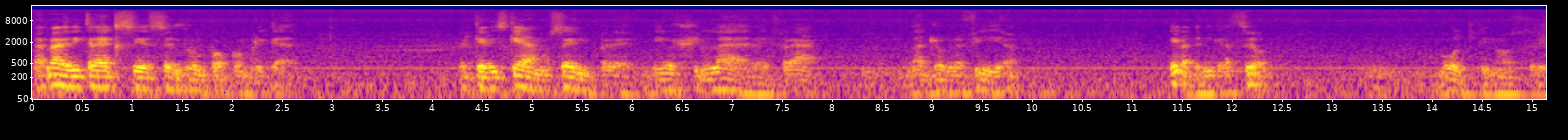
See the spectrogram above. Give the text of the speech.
parlare di Craxi è sempre un po' complicato, perché rischiamo sempre di oscillare fra la geografia e la denigrazione. Molti nostri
